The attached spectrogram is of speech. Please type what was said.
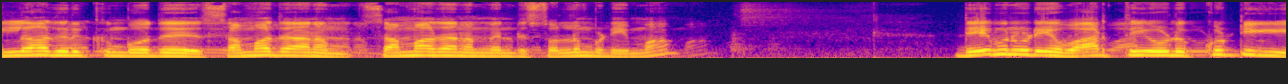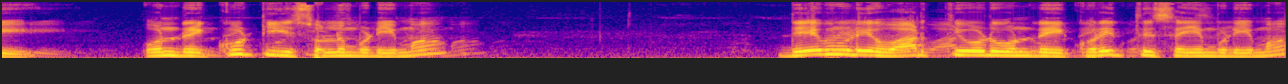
இல்லாதிருக்கும் போது சமாதானம் சமாதானம் என்று சொல்ல முடியுமா? தேவனுடைய வார்த்தையோடு கூட்டி ஒன்றை கூட்டி சொல்ல முடியுமா? தேவனுடைய வார்த்தையோடு ஒன்றை குறைத்து செய்ய முடியுமா?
